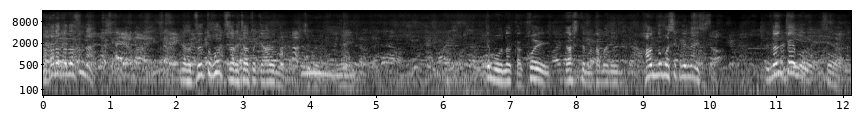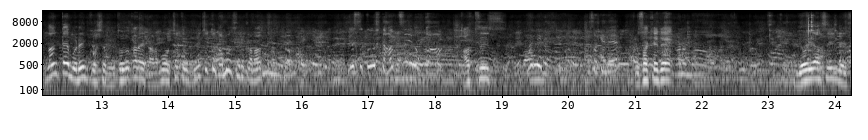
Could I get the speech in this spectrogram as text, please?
なかなか出せない。なんかずっと放置されちゃう時あるんだもん自分。ねでもなんか声出してもたまに反応もしてくれないしさ。で何回もそう何回も連呼しても届かないからもうちょっともうちょっと我慢するかなって思ってえそどうして？暑いのか？暑いっす。何が？お酒で？お酒で。あらまあ。酔いやすいんです。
